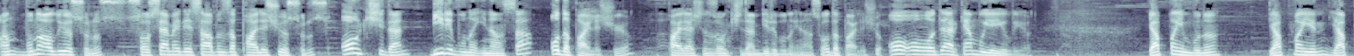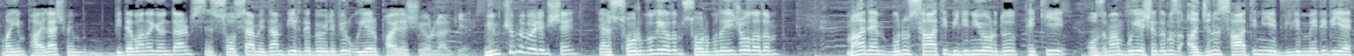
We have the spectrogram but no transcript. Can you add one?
bunu alıyorsunuz. Sosyal medya hesabınıza paylaşıyorsunuz. 10 kişiden biri buna inansa o da paylaşıyor. Paylaştığınız 10 kişiden biri buna inansa o da paylaşıyor. O o o derken bu yayılıyor. Yapmayın bunu. Yapmayın, yapmayın, paylaşmayın. Bir de bana göndermişsiniz sosyal medyadan bir de böyle bir uyarı paylaşıyorlar diye. Mümkün mü böyle bir şey? Yani sorgulayalım, sorgulayıcı olalım. Madem bunun saati biliniyordu peki o zaman bu yaşadığımız acının saati niye bilinmedi diye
